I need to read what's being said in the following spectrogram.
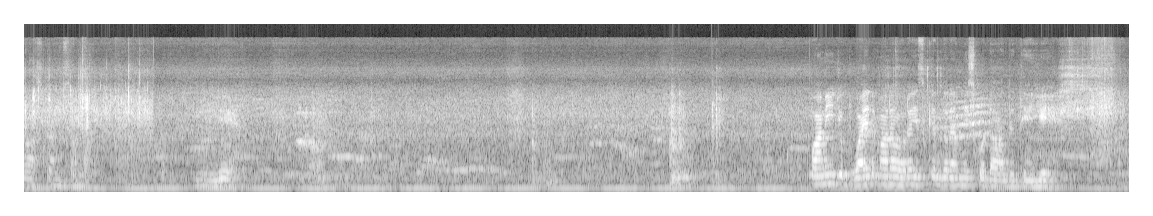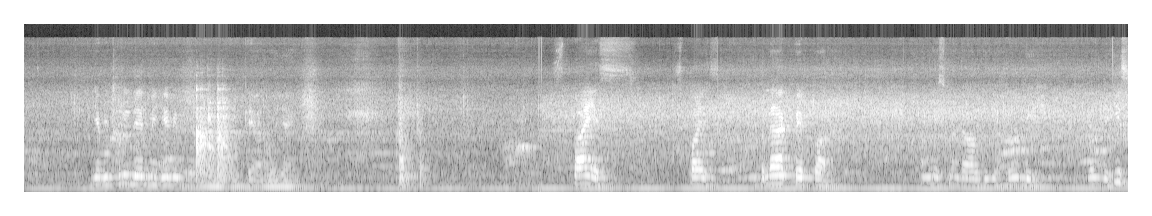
पास्ता मसाला। ये। पानी जो बॉयल हमारा हो रहा है, इसके अंदर हम इसको डाल देते हैं, ये। ये भी थोड़ी देर में, ये भी तैयार हो जाएगा। स्पाइस स्पाइस ब्लैक पेपर हमने इसमें डाल दी हल्दी हल्दी। इस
